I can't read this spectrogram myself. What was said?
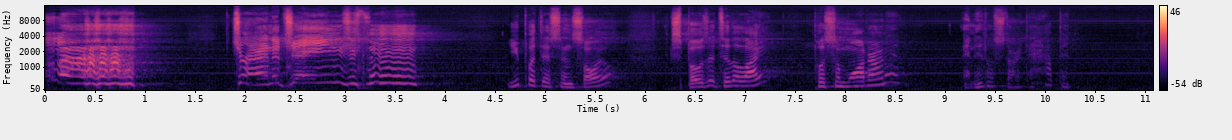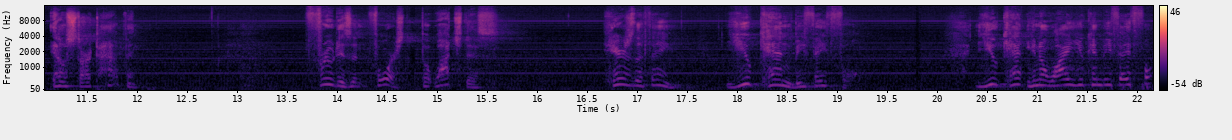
ah, trying to change. you put this in soil, expose it to the light, put some water on it, and it'll start to happen. It'll start to happen. Fruit isn't forced, but watch this. Here's the thing you can be faithful. You can, you know why you can be faithful?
